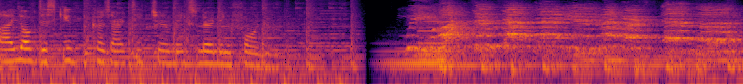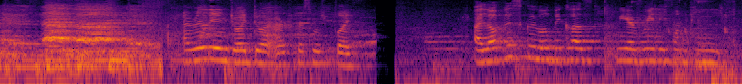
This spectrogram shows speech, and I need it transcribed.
I love this school because our teacher makes learning fun. We want to tell the universe the good news, the good news. I really enjoyed doing our Christmas play. I love this school because we have really fun PE.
